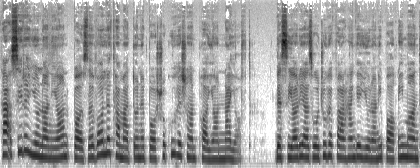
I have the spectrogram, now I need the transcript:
تأثیر یونانیان با زوال تمدن با شکوهشان پایان نیافت. بسیاری از وجوه فرهنگ یونانی باقی ماند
